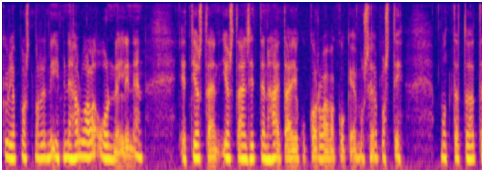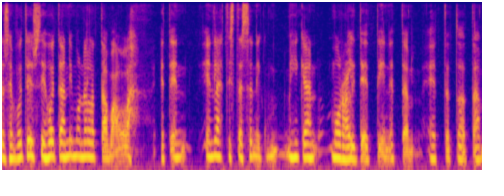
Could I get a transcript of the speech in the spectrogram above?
kyllä postmoderni ihminen haluaa olla onnellinen. Että jostain, jostain sitten haetaan joku korvaava kokemus helposti, mutta tuota, sen voi tietysti hoitaa niin monella tavalla. Että en, en lähtisi tässä niin kuin mihinkään moraliteettiin, että, että tuota,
